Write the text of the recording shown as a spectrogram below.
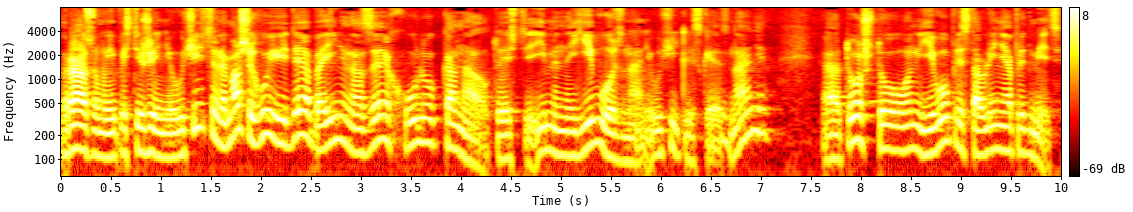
разума и постижения учителя, Маши Гуи Иде Баини Назе Хулю канал. То есть именно его знание, учительское знание, э, то, что он, его представление о предмете.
